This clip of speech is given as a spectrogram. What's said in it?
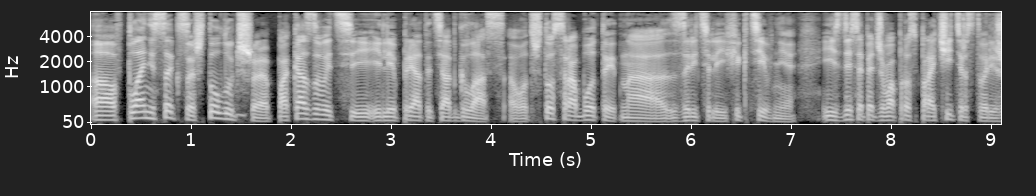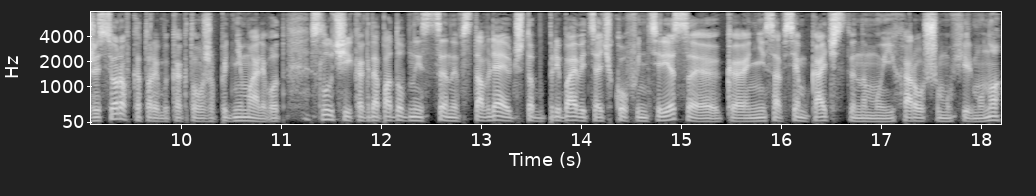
А, в плане секса что лучше, показывать или прятать от глаз? Вот что сработает на зрителей эффективнее? И здесь, опять же, вопрос про читерство режиссеров, которые мы как-то уже поднимали. Вот случаи, когда подобные сцены вставляют, чтобы прибавить очков интереса к не совсем качественному и хорошему фильму. Но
